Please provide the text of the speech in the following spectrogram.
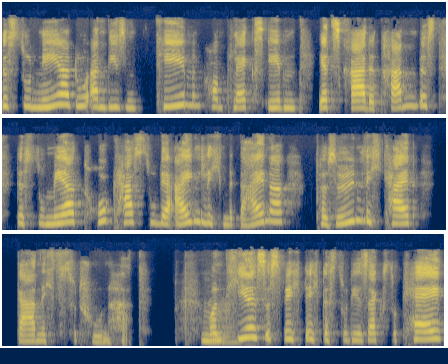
desto näher du an diesem Themenkomplex eben jetzt gerade dran bist, desto mehr Druck hast du, der eigentlich mit deiner Persönlichkeit gar nichts zu tun hat. Und hm. hier ist es wichtig, dass du dir sagst, okay,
